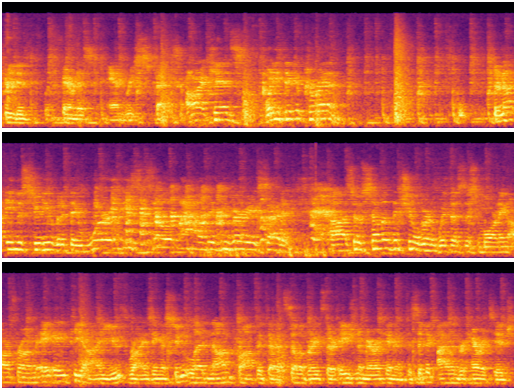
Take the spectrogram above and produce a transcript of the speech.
treated with fairness and respect. All right, kids, what do you think of Corinne? They're not in the studio, but if they were, so some of the children with us this morning are from AAPI Youth Rising, a student-led nonprofit that celebrates their Asian American and Pacific Islander heritage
